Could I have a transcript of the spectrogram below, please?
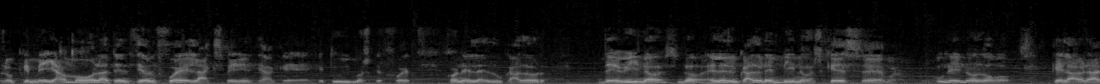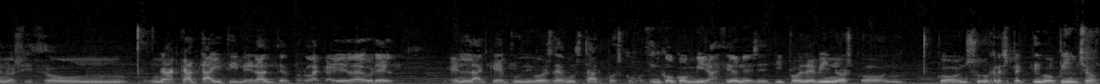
lo que me llamó la atención fue la experiencia que, que tuvimos, que fue con el educador de vinos, ¿no? El educador en vinos, que es, eh, bueno, un enólogo que la verdad nos hizo un, una cata itinerante por la calle Laurel en la que pudimos degustar pues como cinco combinaciones de tipos de vinos con, con su respectivo pincho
